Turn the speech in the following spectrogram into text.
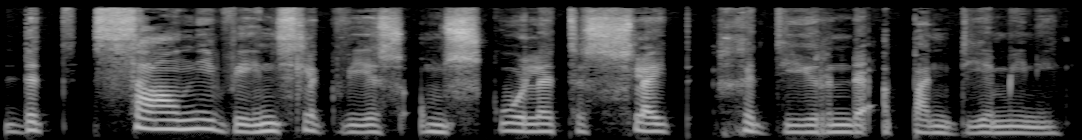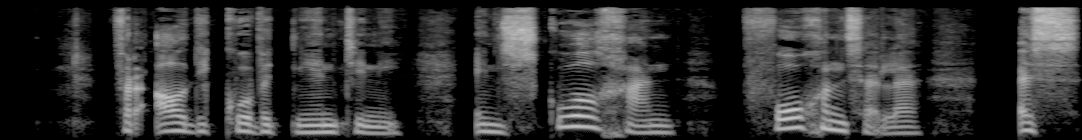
dit sal nie wenslik wees om skole te sluit gedurende 'n pandemie nie. Veral die COVID-19 nie. En skool gaan volgens hulle is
